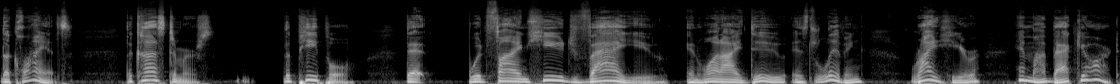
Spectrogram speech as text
the clients, the customers, the people that would find huge value in what I do is living right here in my backyard.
